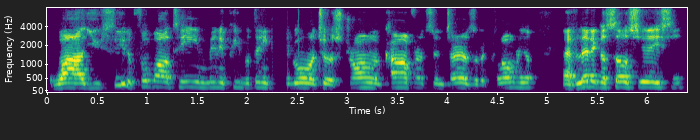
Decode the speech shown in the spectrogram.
while you see the football team, many people think they're going to a stronger conference in terms of the Colonial Athletic Association.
